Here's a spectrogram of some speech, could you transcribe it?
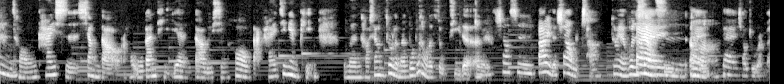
嗯，从开始向导，然后无感体验，到旅行后打开纪念品。我们好像做了蛮多不同的主题的，对，像是巴黎的下午茶，对，或者像是嗯，带小主人们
